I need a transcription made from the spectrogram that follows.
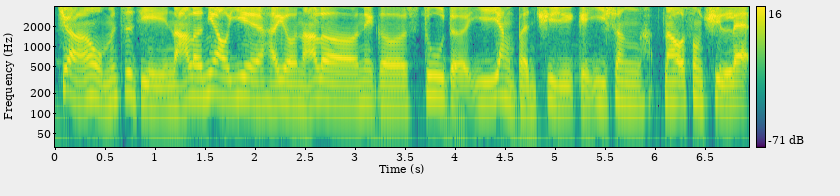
就好像我们自己拿了尿液，还有拿了那个 stool 的一样本去给医生，然后送去 lab。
